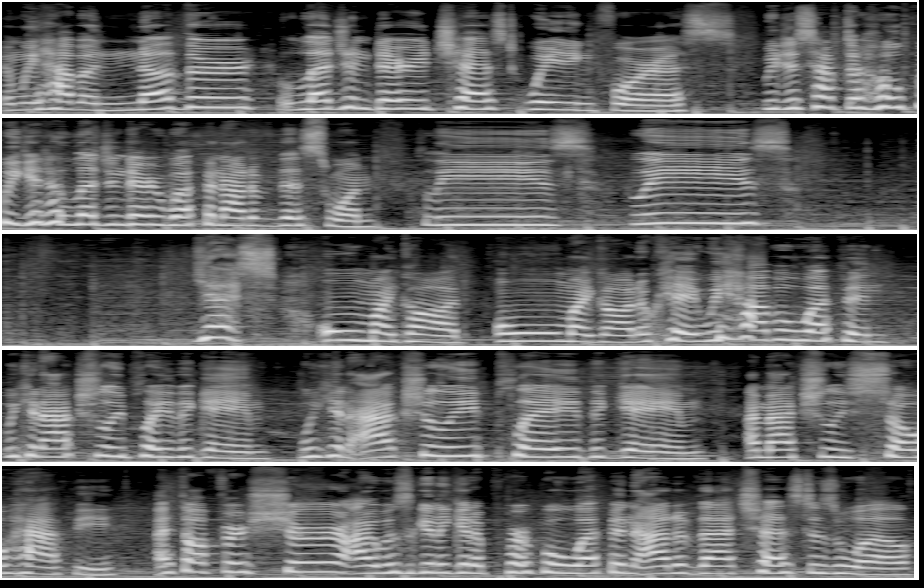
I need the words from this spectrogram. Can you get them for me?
and we have another legendary chest waiting for us. We just have to hope we get a legendary weapon out of this one. Please, please. Yes! Oh my god. Oh my god. Okay, we have a weapon. We can actually play the game. We can actually play the game. I'm actually so happy. I thought for sure I was gonna get a purple weapon out of that chest as well.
